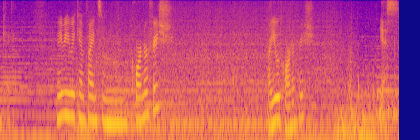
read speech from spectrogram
Okay. Maybe we can find some corner fish? Are you a corner fish? Yes.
